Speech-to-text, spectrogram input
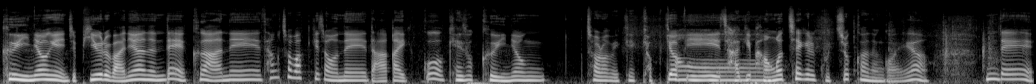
그 인형에 이제 비유를 많이 하는데 그 안에 상처받기 전에 나가 있고 계속 그 인형처럼 이렇게 겹겹이 어. 자기 방어 체계를 구축하는 거예요. 근데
